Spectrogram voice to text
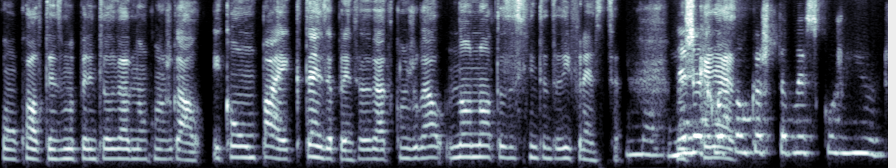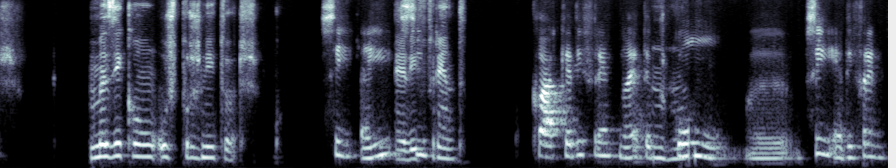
com o qual tens uma parentalidade não conjugal e com um pai que tens a parentalidade conjugal, não notas assim tanta diferença. Não, nem na calhar... relação que eu estabeleço com os miúdos. Mas e com os progenitores? Sim, aí é sim. diferente. Claro que é diferente, não é? Até porque uhum. com, uh, sim, é diferente.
